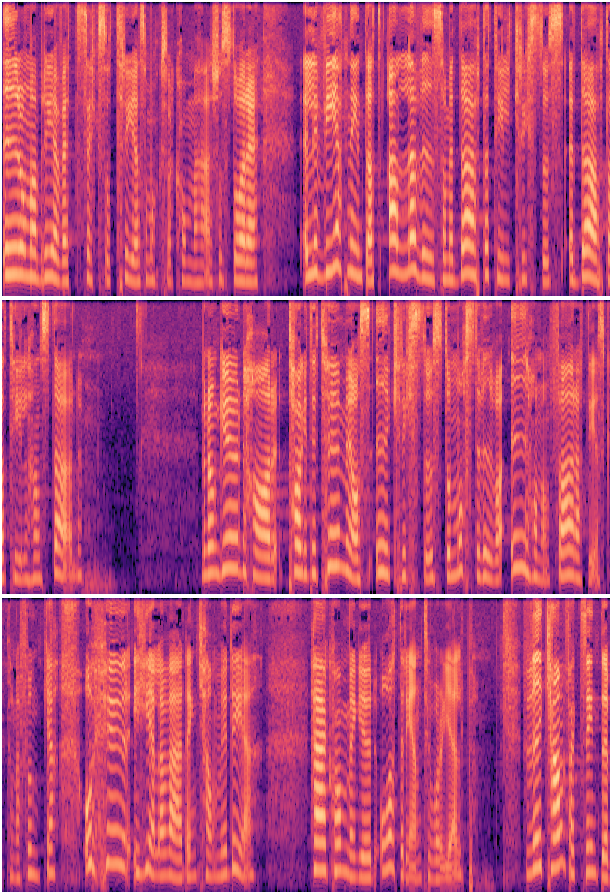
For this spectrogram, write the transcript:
I Romarbrevet 6 och 3 som också kommer här så står det eller vet ni inte att alla vi som är döpta till Kristus är döpta till hans död? Men om Gud har tagit itu med oss i Kristus, då måste vi vara i honom för att det ska kunna funka. Och hur i hela världen kan vi det? Här kommer Gud återigen till vår hjälp. För vi kan faktiskt inte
